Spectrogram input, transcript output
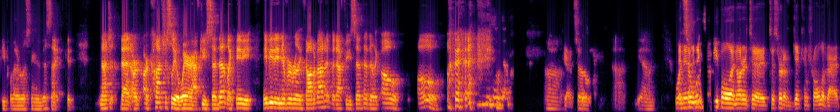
people that are listening to this that could not just that are, are consciously aware after you said that like maybe maybe they never really thought about it but after you said that they're like oh oh. Uh, yeah. So uh, yeah. What, so I think some people, in order to to sort of get control of that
